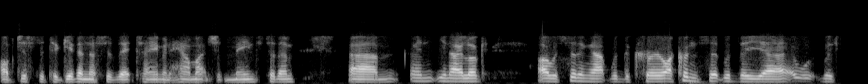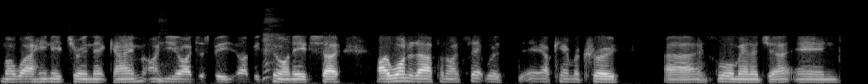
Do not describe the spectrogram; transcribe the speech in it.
of just the togetherness of that team and how much it means to them. Um, and you know, look, I was sitting up with the crew. I couldn't sit with the uh, with my wahine during that game. I knew I'd just be I'd be too on edge. So I wandered up and I sat with our camera crew uh, and floor manager, and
